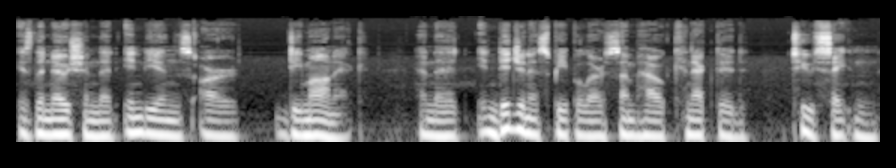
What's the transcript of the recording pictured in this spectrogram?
is the notion that Indians are demonic and that indigenous people are somehow connected to Satan.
